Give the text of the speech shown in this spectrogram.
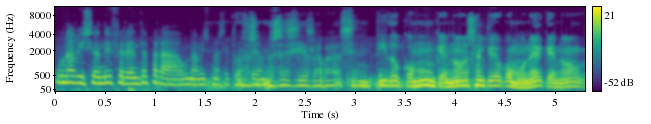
una visión diferente para una misma situación. No, sé, no sé si es la palabra sentido común, que no es sentido común, ¿eh? que, no,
